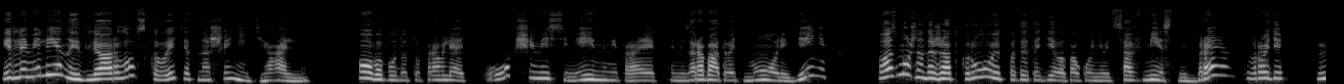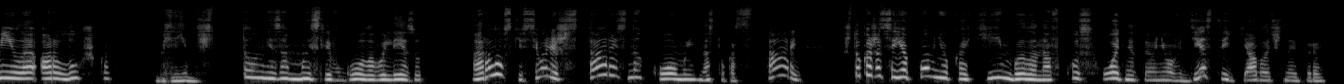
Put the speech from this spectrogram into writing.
И для Милены, и для Орловского эти отношения идеальны. Оба будут управлять общими семейными проектами, зарабатывать море денег, возможно, даже откроют под это дело какой-нибудь совместный бренд, вроде «Милая Орлушка». Блин, что мне за мысли в голову лезут? Орловский всего лишь старый знакомый, настолько старый, что, кажется, я помню, каким было на вкус отнятое у него в детстве яблочное пюре.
